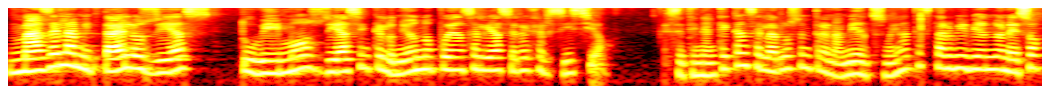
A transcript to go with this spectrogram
más de la mitad de los días tuvimos días en que los niños no podían salir a hacer ejercicio, que se tenían que cancelar los entrenamientos. Imagínate estar viviendo en eso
